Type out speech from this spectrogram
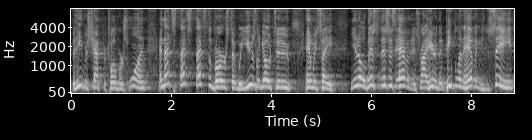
But Hebrews chapter 12, verse 1, and that's, that's, that's the verse that we usually go to and we say, you know, this, this is evidence right here that people in heaven can see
